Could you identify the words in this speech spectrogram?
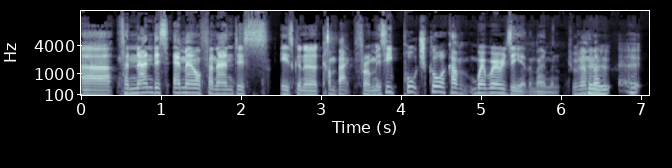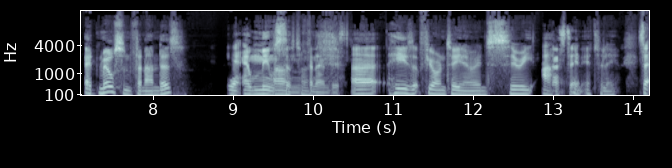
Uh, Fernandes, ML Fernandes is going to come back from. Is he Portugal? Where where is he at the moment? Do you remember? Who? Edimilson Fernandes. Yeah, Edimilson Oh. Fernandes. Uh, he's at Fiorentina in Serie A That's in. Italy. So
